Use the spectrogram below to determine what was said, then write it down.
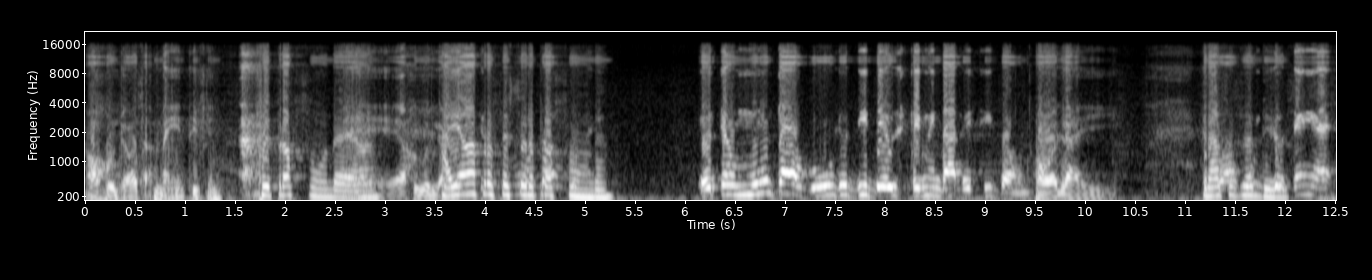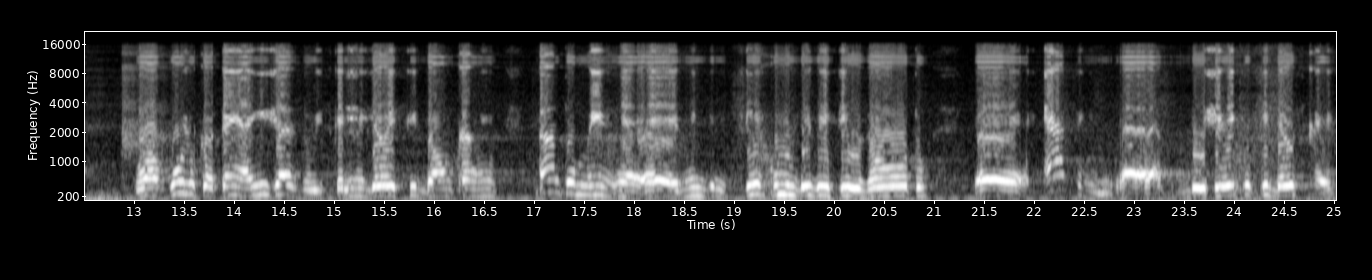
Orgulhosamente, viu? Foi profunda ela. É, orgulhosa. Aí é uma professora profunda. Eu tenho muito orgulho de Deus ter me dado esse dom. Olha aí. Graças a orgulho que eu Deus. tenho é, o orgulho que eu tenho é em Jesus, que ele me deu esse dom para mim, tanto me, é, é, me divertir como divertir os outros. É, é assim, é, do jeito que Deus quer.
